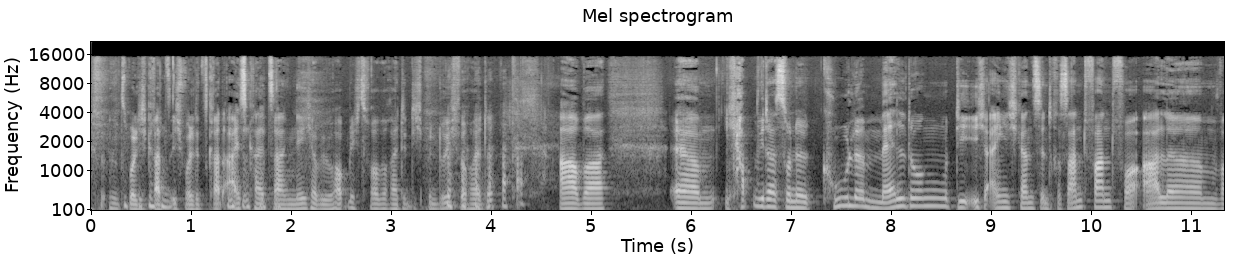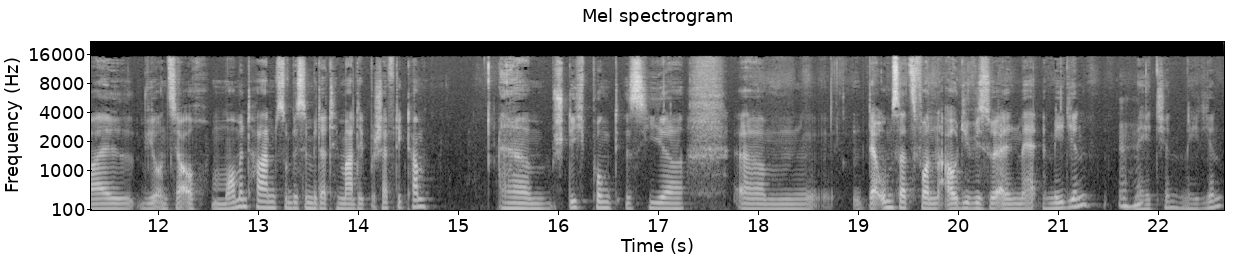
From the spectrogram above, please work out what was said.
jetzt wollte ich gerade, ich wollte jetzt gerade eiskalt sagen, nee, ich habe überhaupt nichts vorbereitet, ich bin durch für heute. Aber ähm, ich habe wieder so eine coole Meldung, die ich eigentlich ganz interessant fand, vor allem, weil wir uns ja auch momentan so ein bisschen mit der Thematik beschäftigt haben. Ähm, Stichpunkt ist hier ähm, der Umsatz von audiovisuellen Me Medien, mhm. Medien, Medien.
